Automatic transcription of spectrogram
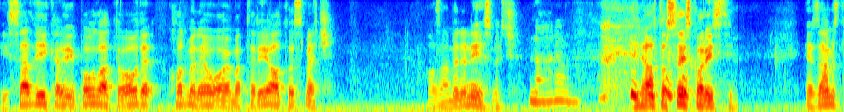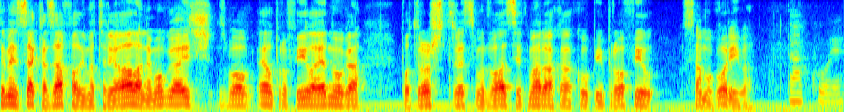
I sad vi, kad vi pogledate ovdje, kod mene ovo je materijal, to je smeće. A za mene nije smeće. Naravno. Ja to sve iskoristim. Jer zamislite meni sad kad zafali materijala, ne mogu ja ići zbog L profila jednoga, potrošiti recimo 20 maraka da kupim profil samo goriva. Tako je.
